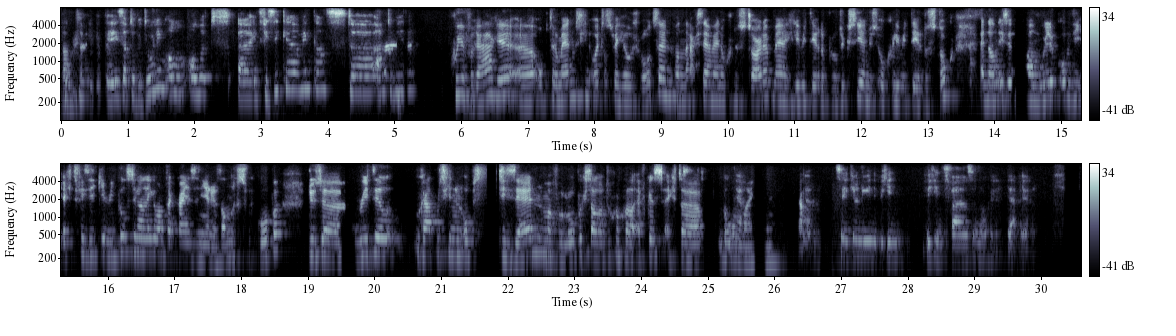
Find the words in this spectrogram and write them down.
Is dat de bedoeling om, om het uh, in fysieke winkels te, aan te bieden? Goeie vraag. Uh, op termijn misschien ooit als we heel groot zijn. Vandaag zijn wij nog een start-up met een gelimiteerde productie en dus ook gelimiteerde stok. En dan is het al moeilijk om die echt fysiek in winkels te gaan leggen, want dan kan je ze niet ergens anders verkopen. Dus uh, retail gaat misschien een optie zijn, maar voorlopig zal het toch nog wel even echt uh, online zijn. Ja. zeker nu in de begin, beginfase nog. Ja, ja.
